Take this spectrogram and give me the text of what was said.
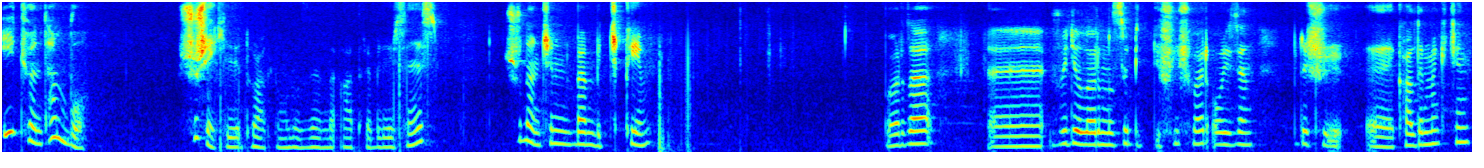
ilk yöntem bu. Şu şekilde tur hızlarını da artırabilirsiniz. Şuradan şimdi ben bir çıkayım. Bu arada e, videolarımızda bir düşüş var. O yüzden bu düşüşü e, kaldırmak için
